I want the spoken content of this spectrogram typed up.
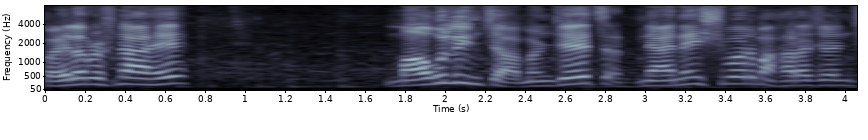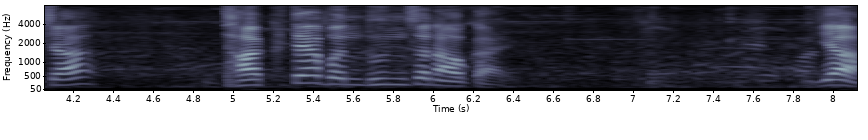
पहिला प्रश्न आहे माऊलींच्या म्हणजेच ज्ञानेश्वर महाराजांच्या धाकट्या बंधूंचं नाव काय? या.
